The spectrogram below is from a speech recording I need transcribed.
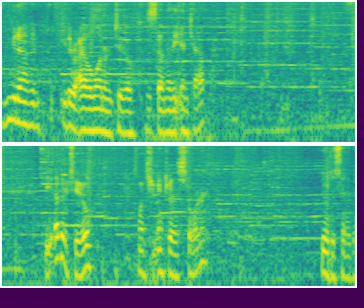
You can go down in either aisle one or two. This is of the end cap. The other two, once you enter the store, you'll just head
